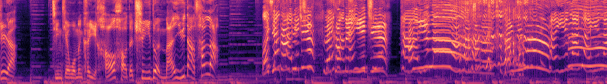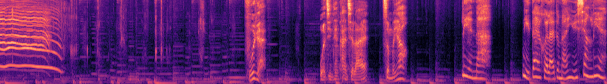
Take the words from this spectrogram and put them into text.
是啊，今天我们可以好好的吃一顿鳗鱼大餐了。我想烤鱼吃，来烤鳗鱼吃，烤鱼啦！烤鱼啦！烤鱼啦！烤鱼啦！夫人，我今天看起来怎么样？列娜，你带回来的鳗鱼项链，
